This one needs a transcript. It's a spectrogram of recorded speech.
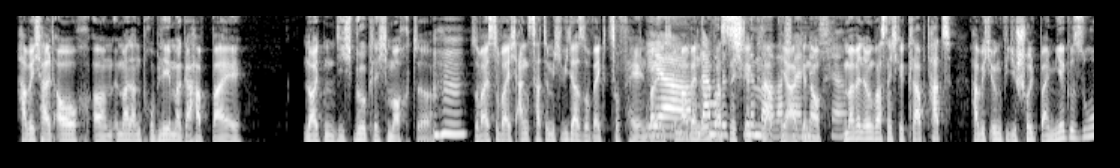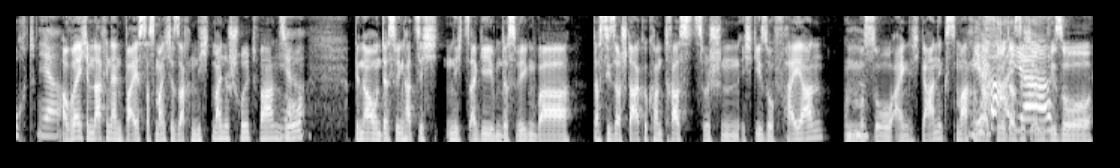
habe ich halt auch ähm, immer dann Probleme gehabt bei Leuten, die ich wirklich mochte. So weißt du, weil ich Angst hatte, mich wieder so wegzufällen, weil Mhm. Ja, ich immer, wenn irgendwas nicht geklappt, ja genau, ja. immer wenn irgendwas nicht geklappt hat, habe ich irgendwie die Schuld bei mir gesucht. Ja. Auch wenn ich im Nachhinein weiß, dass manche Sachen nicht meine Schuld waren, so. Genau, und deswegen hat sich nichts ergeben. Deswegen war das dieser starke Kontrast zwischen, ich gehe so feiern und muss so eigentlich gar nichts machen Mhm. Dafür, dass ich. Mhm. irgendwie so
